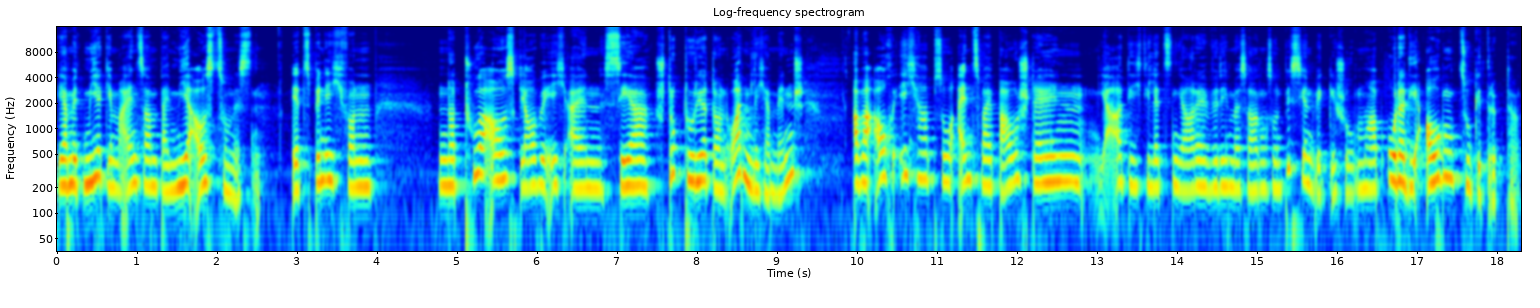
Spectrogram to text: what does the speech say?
ja mit mir gemeinsam bei mir auszumisten. Jetzt bin ich von Natur aus, glaube ich, ein sehr strukturierter und ordentlicher Mensch. Aber auch ich habe so ein, zwei Baustellen, ja, die ich die letzten Jahre, würde ich mal sagen, so ein bisschen weggeschoben habe oder die Augen zugedrückt habe.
